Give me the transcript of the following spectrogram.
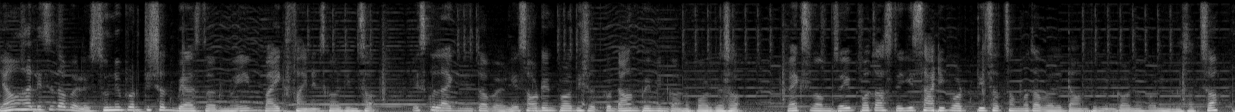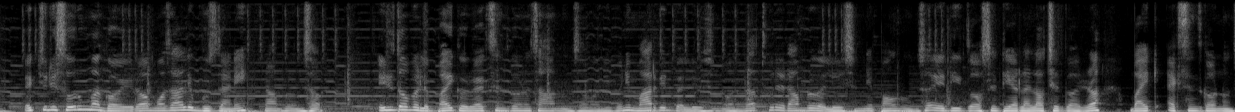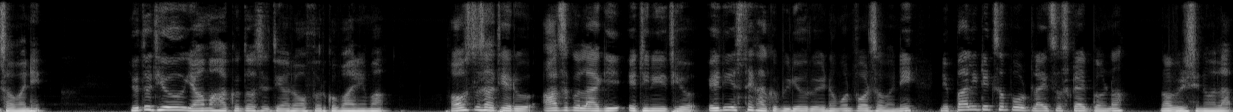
यामाहाले चाहिँ तपाईँहरूले शून्य प्रतिशत ब्याज दरमै बाइक फाइनेन्स गरिदिन्छ। यसको लागि चाहिँ तपाईँहरूले सर्टेन प्रतिशतको डाउन पेमेन्ट गर्नु पर्दछ। म्याक्सिमम् चाहिँ पचासदेखि साठी प्रतिशतसम्म तपाईँहरूले डाउन पेमेन्ट गर्नुपर्ने हुनसक्छ। एक्चुली सोरुममा गएर मजाले बुझ्दा नै राम्रो हुन्छ। यदि तपाईँहरूले बाइकहरू एक्सचेन्ज गर्न चाहनुहुन्छ भने पनि मार्केट भ्यालुएसनभन्दा थोरै राम्रो भ्यालुएसन नै पाउनुहुन्छ यदि दसैँ तिहारलाई लक्षित गरेर बाइक एक्सचेन्ज गर्नुहुन्छ भने। यो त थियो यामाहाको दसैँ तिहार अफरको बारेमा। हवस् त साथीहरू आजको लागि यति नै थियो। यदि यस्तै खालको भिडियोहरू हेर्न मनपर्छ भने नेपाली टेक सपोर्टलाई सब्सक्राइब गर्न नबिर्सिनु होला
